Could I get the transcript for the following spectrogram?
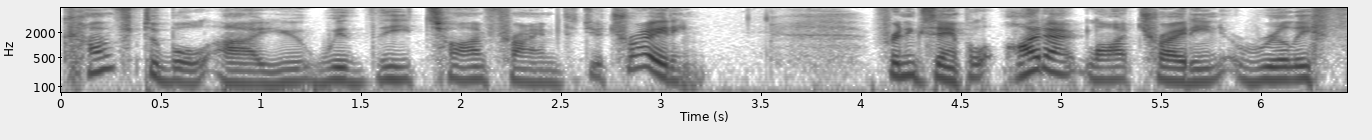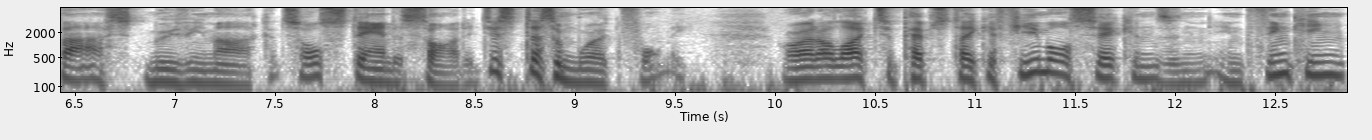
comfortable are you with the time frame that you're trading for an example I don't like trading really fast moving markets. I'll stand aside. It just doesn't work for me. All right I like to perhaps take a few more seconds in, in thinking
